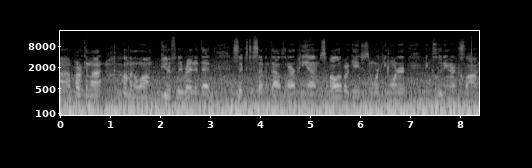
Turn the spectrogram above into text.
uh, parking lot humming along beautifully right at that 6 to 7,000 RPMs. All of our gauges in working order including our clock.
